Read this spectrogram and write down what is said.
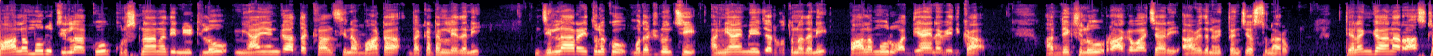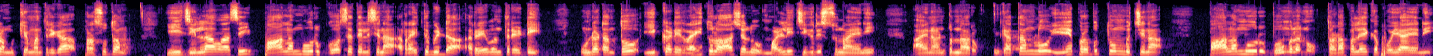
పాలమూరు జిల్లాకు కృష్ణానది నీటిలో న్యాయంగా దక్కాల్సిన వాటా దక్కటం లేదని జిల్లా రైతులకు మొదటి నుంచి అన్యాయమే జరుగుతున్నదని పాలమూరు అధ్యయన వేదిక అధ్యక్షులు రాఘవాచారి ఆవేదన వ్యక్తం చేస్తున్నారు. తెలంగాణ రాష్ట్ర ముఖ్యమంత్రిగా ప్రస్తుతం ఈ జిల్లావాసి పాలమూరు గోస తెలిసిన రైతు బిడ్డ రేవంత్ రెడ్డి ఉండటంతో ఇక్కడి రైతుల ఆశలు మళ్ళీ చిగురిస్తున్నాయని ఆయన అంటున్నారు. గతంలో ఏ ప్రభుత్వం వచ్చినా పాలమూరు భూములను తడపలేకపోయాయని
